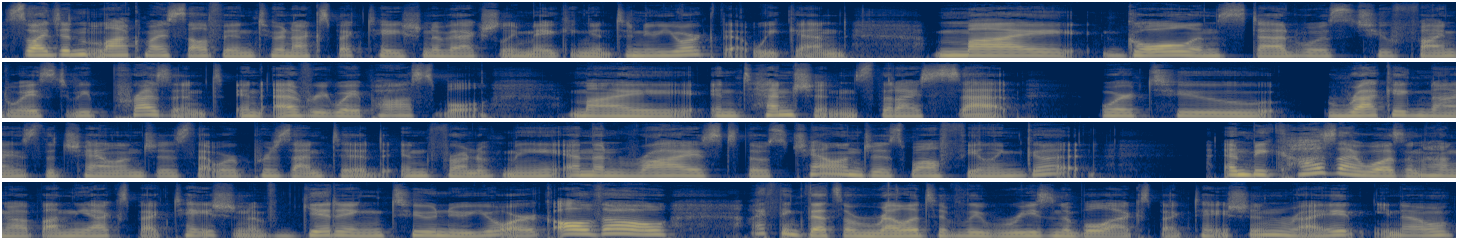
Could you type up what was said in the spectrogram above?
So I didn't lock myself into an expectation of actually making it to New York that weekend. My goal instead was to find ways to be present in every way possible. My intentions that I set were to recognize the challenges that were presented in front of me and then rise to those challenges while feeling good. And because I wasn't hung up on the expectation of getting to New York, although I think that's a relatively reasonable expectation, right? You know,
